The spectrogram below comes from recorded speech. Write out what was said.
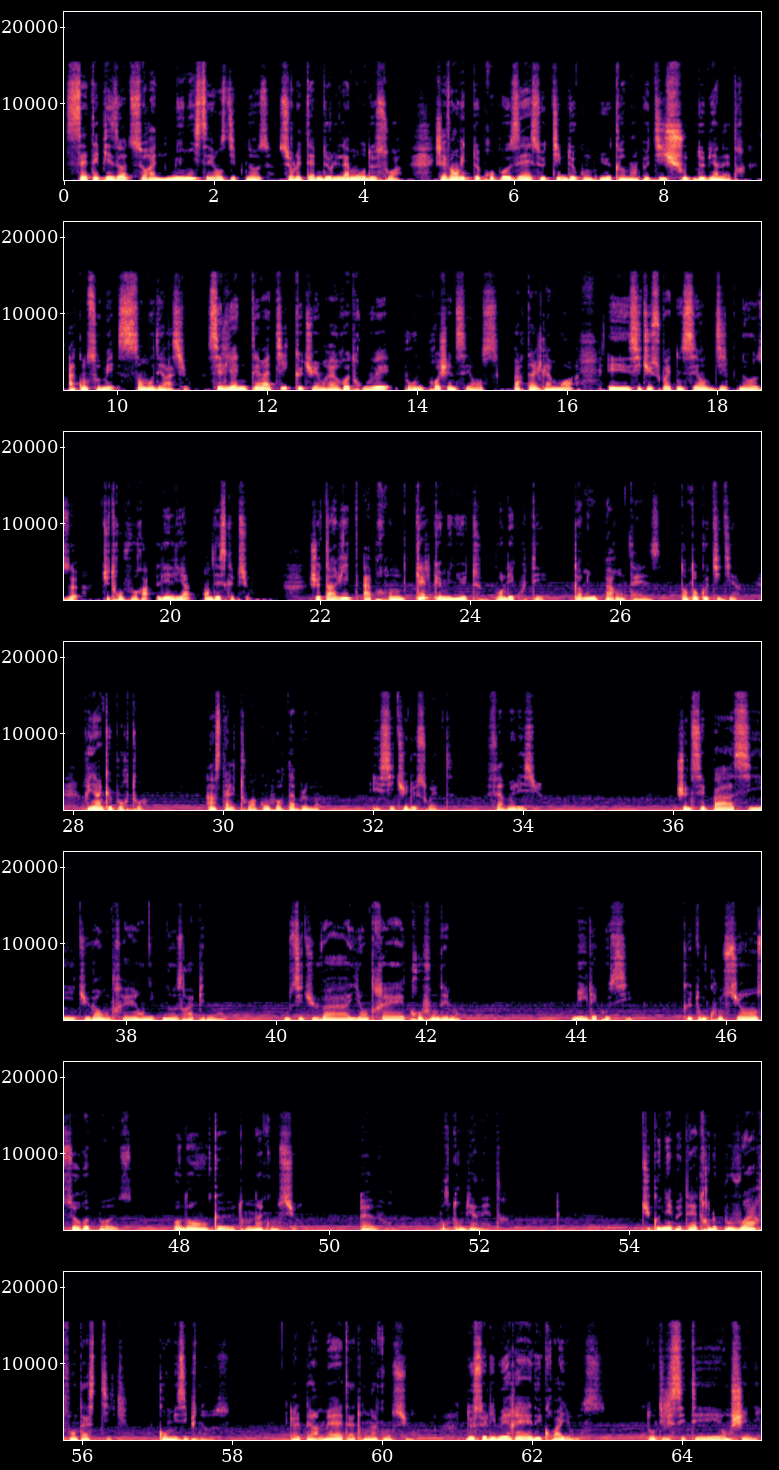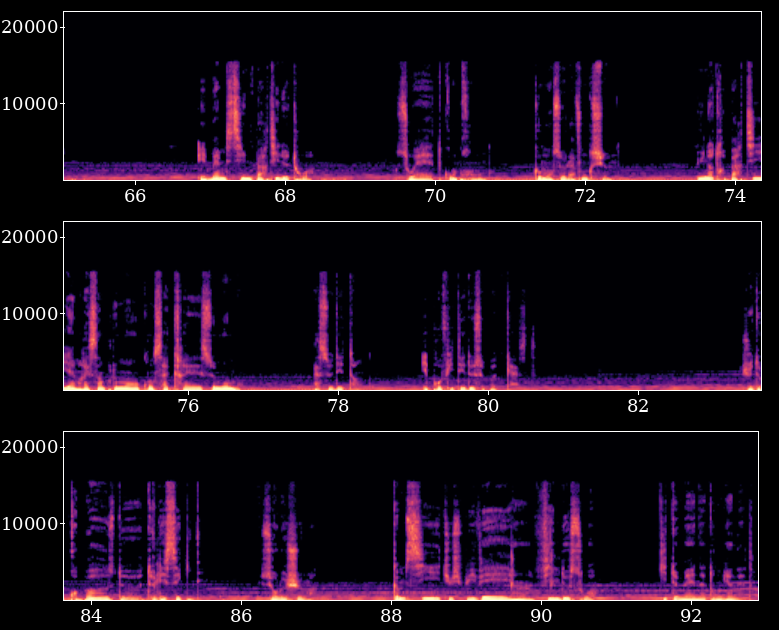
Cet épisode sera une mini séance d'hypnose sur le thème de l'amour de soi. J'avais envie de te proposer ce type de contenu comme un petit shoot de bien-être à consommer sans modération. S'il y a une thématique que tu aimerais retrouver pour une prochaine séance, partage-la moi et si tu souhaites une séance d'hypnose, tu trouveras les liens en description. Je t'invite à prendre quelques minutes pour l'écouter comme une parenthèse dans ton quotidien, rien que pour toi. Installe-toi confortablement et si tu le souhaites, ferme les yeux. Je ne sais pas si tu vas entrer en hypnose rapidement ou si tu vas y entrer profondément. Mais il est possible que ton conscient se repose pendant que ton inconscient œuvre pour ton bien-être. Tu connais peut-être le pouvoir fantastique qu'ont mes hypnoses. Elles permettent à ton inconscient de se libérer des croyances dont il s'était enchaîné. Et même si une partie de toi souhaite comprendre comment cela fonctionne, une autre partie aimerait simplement consacrer ce moment à se détendre et profiter de ce podcast. Je te propose de te laisser guider sur le chemin, comme si tu suivais un fil de soie qui te mène à ton bien-être.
